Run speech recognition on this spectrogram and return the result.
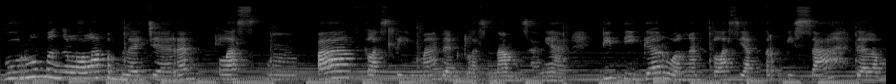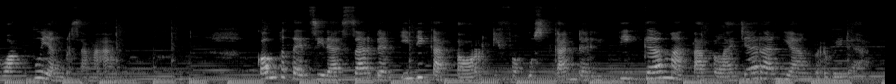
guru mengelola pembelajaran kelas 4, kelas 5, dan kelas 6 misalnya di tiga ruangan kelas yang terpisah dalam waktu yang bersamaan. Kompetensi dasar dan indikator difokuskan dari tiga mata pelajaran yang berbeda.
